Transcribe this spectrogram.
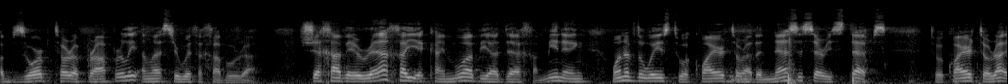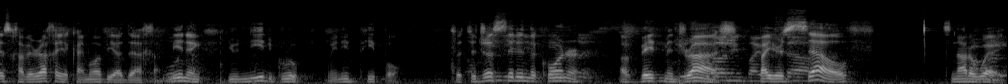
absorb Torah properly, unless you're with a chabura. Meaning, one of the ways to acquire Torah, the necessary steps to acquire Torah is chaverecha. Meaning, you need group. We need people. So to just sit in the corner of Beit Midrash by yourself. It's not a way.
